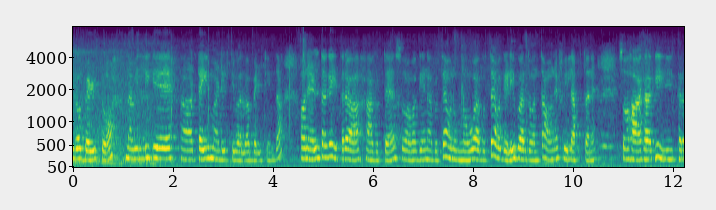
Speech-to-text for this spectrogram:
ಇರೋ ಬೆಲ್ಟು ನಾವು ಇಲ್ಲಿಗೆ ಟೈ ಮಾಡಿರ್ತೀವಲ್ವ ಬೆಲ್ಟಿಂದ, ಅವನು ಎಳ್ದಾಗ ಈ ಥರ ಆಗುತ್ತೆ. ಸೊ ಅವಾಗ ಏನಾಗುತ್ತೆ ಅವನಿಗೆ ನೋವು ಆಗುತ್ತೆ ಅವಾಗ ಎಳಿಬಾರ್ದು ಅಂತ ಅವನೇ ಫೀಲ್ ಆಗ್ತಾನೆ. ಸೊ ಹಾಗಾಗಿ ಈ ಥರ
